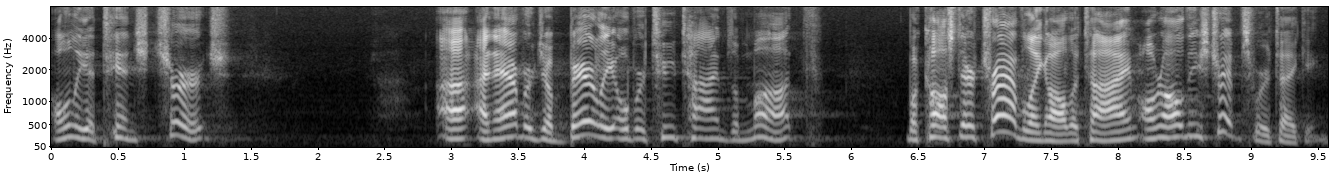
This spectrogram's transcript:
only attends church uh, an average of barely over two times a month because they're traveling all the time on all these trips we're taking.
